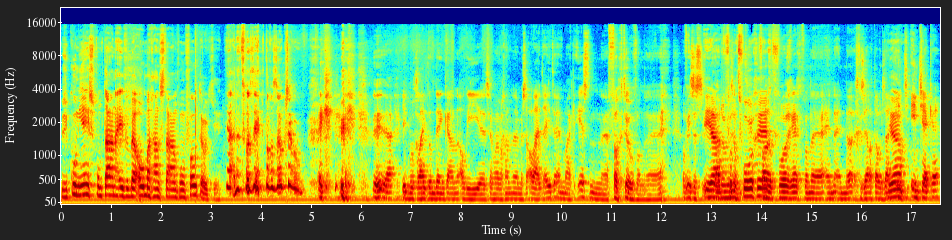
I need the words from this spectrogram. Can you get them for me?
Dus ik kon niet eens spontaan even bij oma gaan staan voor een fotootje. Ja, dat was echt, dat was ook zo. Ik, ja, ik moet gelijk dan denken aan al die, eh, zeg maar, we gaan eh, met z'n allen uit eten en we maken eerst een eh, foto van, eh, of is het, Ja, nou, van het vorige. van het voorgerecht van, en, en gezellig dat we zijn, Ja. in, inchecken.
